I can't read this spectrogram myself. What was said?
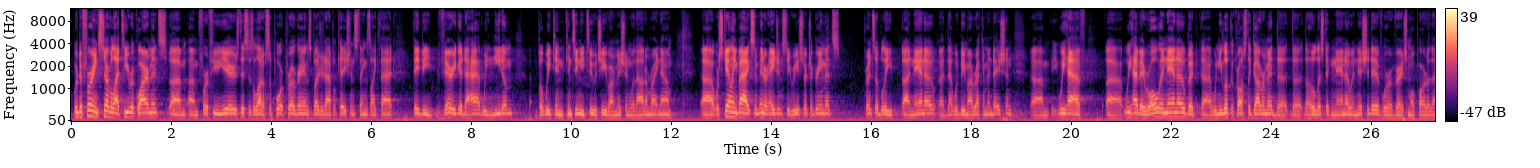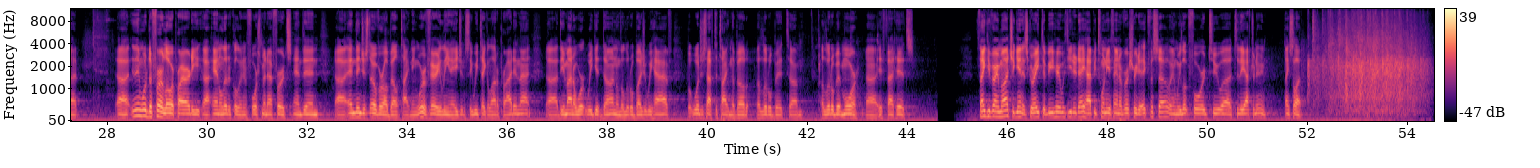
We're deferring several IT requirements um, um, for a few years. This is a lot of support programs, budget applications, things like that. They'd be very good to have. We need them, but we can continue to achieve our mission without them right now. Uh, we're scaling back some interagency research agreements, principally uh, nano. Uh, that would be my recommendation. Um, we have uh, we have a role in nano, but uh, when you look across the government, the, the, the holistic nano initiative, we're a very small part of that. Uh, and then we'll defer lower priority uh, analytical and enforcement efforts, and then uh, and then just overall belt tightening. We're a very lean agency. We take a lot of pride in that. Uh, the amount of work we get done on the little budget we have, but we'll just have to tighten the belt a little bit, um, a little bit more uh, if that hits. Thank you very much. Again, it's great to be here with you today. Happy 20th anniversary to ICPHSO, and we look forward to uh, to the afternoon. Thanks a lot.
